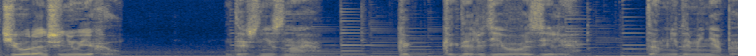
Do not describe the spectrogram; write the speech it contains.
«Чего раньше не уехал?» «Даже не знаю. Как, когда людей вывозили, там не до меня было».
